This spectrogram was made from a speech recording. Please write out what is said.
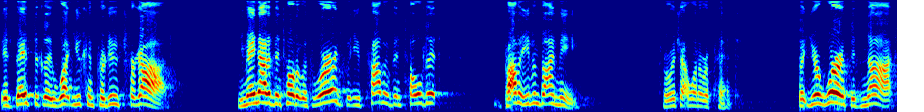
is basically what you can produce for God. You may not have been told it with words, but you've probably been told it, probably even by me, for which I want to repent. But your worth is not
